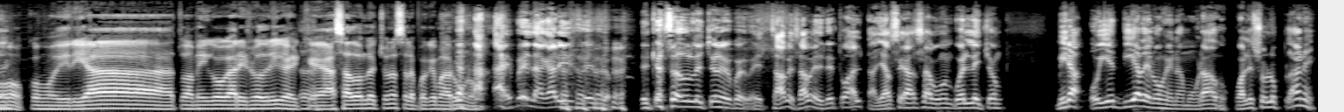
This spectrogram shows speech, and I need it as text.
es. Como, como diría tu amigo Gary Rodríguez, el que asa dos lechones se le puede quemar uno. Ah, es verdad, Gary eso. El que hace dos lechones, pues, eh, sabe, sabe, es de tu alta, ya se hace buen, buen lechón. Mira, hoy es día de los enamorados. ¿Cuáles son los planes?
